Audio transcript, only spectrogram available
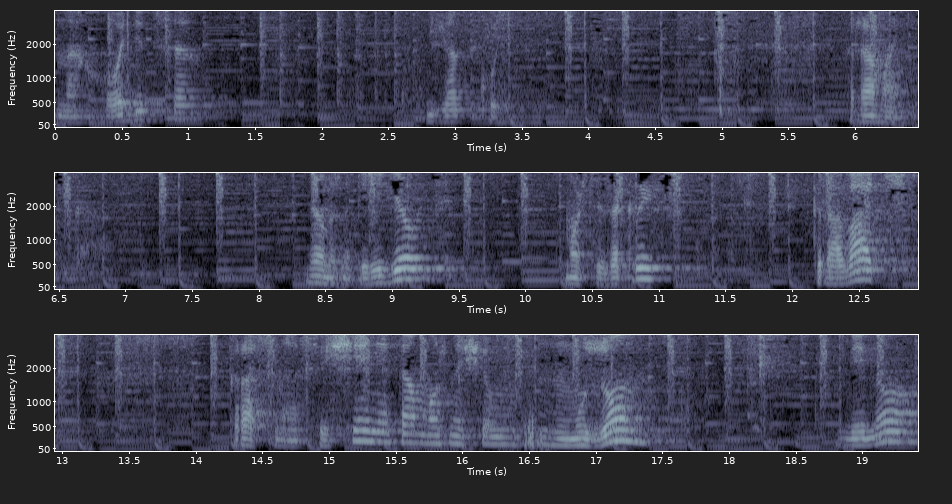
находится джакузи романтика. Ее нужно переделать. Можете закрыть. Кровать. Красное освещение. Там можно еще музон. Вино,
